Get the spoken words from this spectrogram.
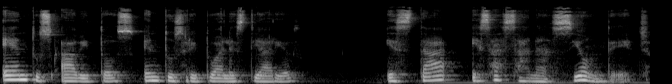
En tus hábitos, en tus rituales diarios, está esa sanación, de hecho,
